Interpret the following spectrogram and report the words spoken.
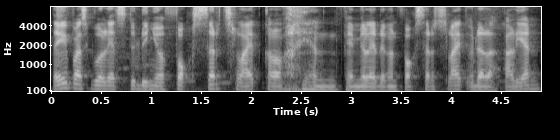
Tapi pas gue lihat studinya Fox Searchlight kalau kalian familiar dengan Fox Searchlight udahlah kalian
